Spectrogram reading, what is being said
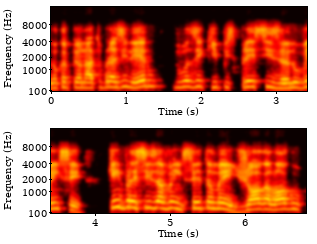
do Campeonato Brasileiro, duas equipes precisando vencer. Quem precisa vencer também joga logo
